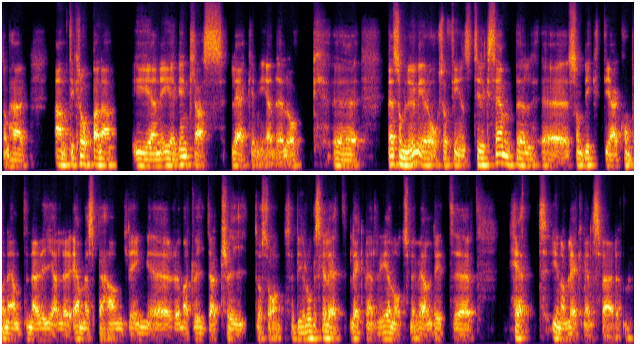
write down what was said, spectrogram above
de här antikropparna är en egen klass läkemedel och eh, men som numera också finns till exempel eh, som viktiga komponenter när det gäller MS-behandling, eh, reumatoid artrit och sånt. Biologiska lä läkemedel är något som är väldigt eh, hett inom läkemedelsvärlden.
